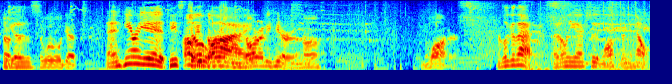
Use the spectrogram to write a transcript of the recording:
Okay, Because, so we will get. and here he is, he's oh, still Oh, he's alive. already, he's already here in the in the water. And look at that, I don't think he actually lost any health.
